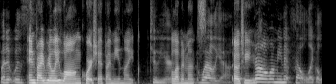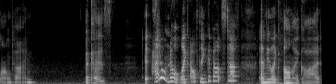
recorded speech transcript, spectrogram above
but it was And by really long courtship, I mean like two years. 11 months. Well, yeah. Oh, two years. No, I mean it felt like a long time because it, I don't know. Like I'll think about stuff and be like, oh my god,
